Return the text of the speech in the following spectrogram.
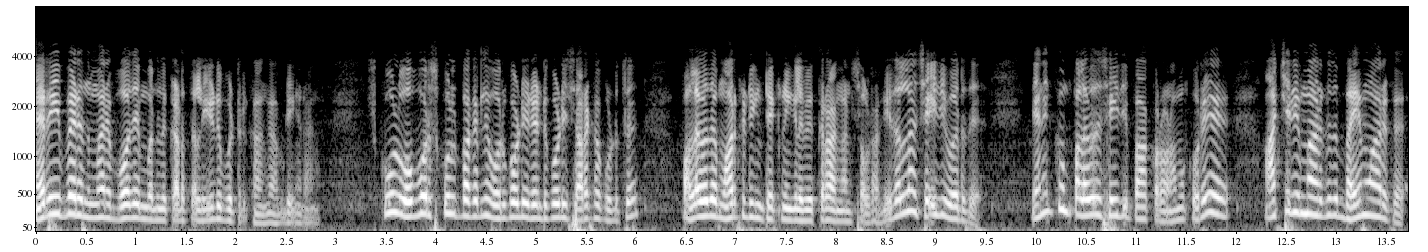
நிறைய பேர் இந்த மாதிரி போதை மருந்து கடத்தல் ஈடுபட்டிருக்காங்க அப்படிங்கிறாங்க. ஸ்கூல் ஒவ்வொரு ஸ்கூல் பக்கத்துலையும் ஒரு கோடி ரெண்டு கோடி சரக்கு கொடுத்து பலவித மார்க்கெட்டிங் டெக்னிக்கில் விற்கிறாங்கன்னு சொல்கிறாங்க இதெல்லாம் செய்தி வருது. எனக்கும் பலவித செய்தி பார்க்குறோம். நமக்கு ஒரே ஆச்சரியமாக இருக்குது பயமாக இருக்குது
